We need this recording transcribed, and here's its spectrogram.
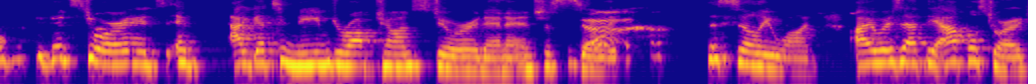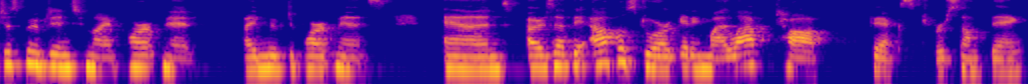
it's a good story. It's it, I get to name drop Jon Stewart in it. It's just silly. Yeah. The silly one. I was at the Apple store. I just moved into my apartment. I moved apartments, and I was at the Apple store getting my laptop fixed for something,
